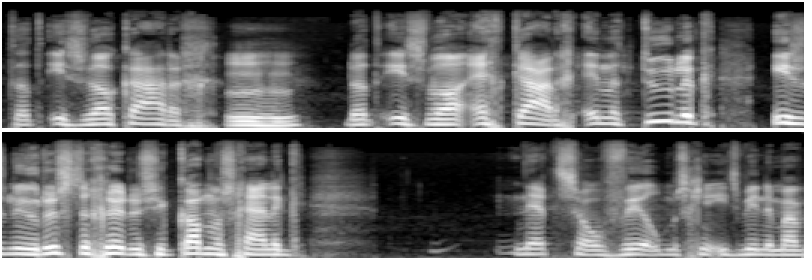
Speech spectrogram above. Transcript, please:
Dat is wel karig. Mhm. Dat is wel echt karig. En natuurlijk is het nu rustiger, dus je kan waarschijnlijk net zoveel, misschien iets minder, maar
